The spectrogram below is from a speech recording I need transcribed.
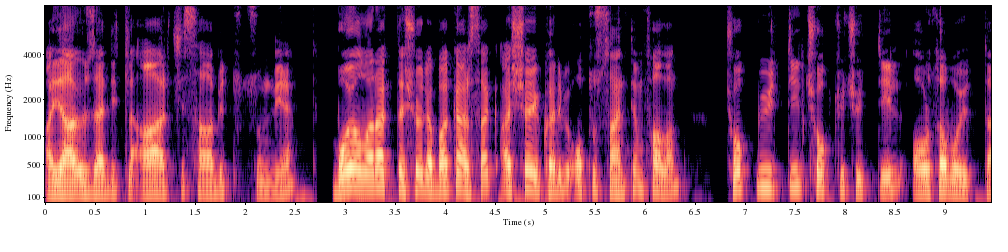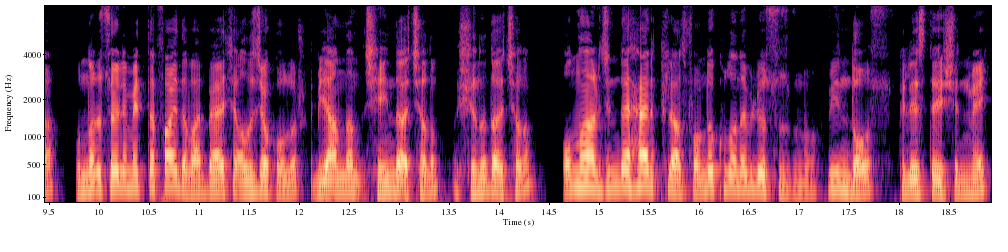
Ayağı özellikle ağır ki sabit tutsun diye. Boy olarak da şöyle bakarsak aşağı yukarı bir 30 santim falan. Çok büyük değil, çok küçük değil, orta boyutta. Bunları söylemekte fayda var. Belki alacak olur. Bir yandan şeyini de açalım, ışığını da açalım. Onun haricinde her platformda kullanabiliyorsunuz bunu. Windows, PlayStation, Mac,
